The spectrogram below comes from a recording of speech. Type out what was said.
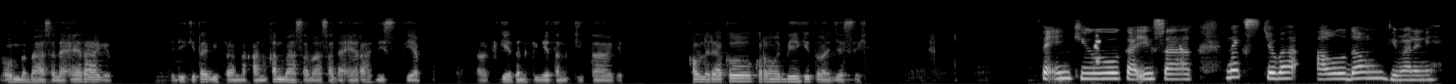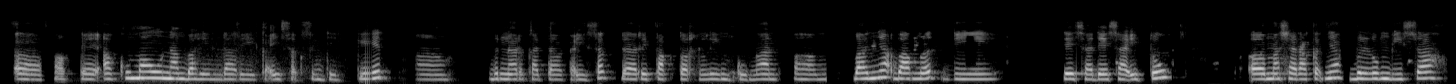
lomba bahasa daerah gitu. Jadi kita bisa menekankan bahasa-bahasa daerah di setiap kegiatan kegiatan-kegiatan kita gitu. Kalau dari aku kurang lebih gitu aja sih. Thank you Kak Isak. Next coba Aldong gimana nih? Uh, Oke, okay. aku mau nambahin dari Kak Isak sedikit. Uh, benar kata Kak Isak dari faktor lingkungan. Um, banyak banget di desa-desa itu uh, masyarakatnya belum bisa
